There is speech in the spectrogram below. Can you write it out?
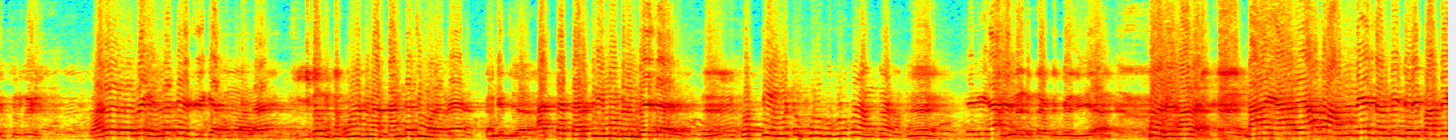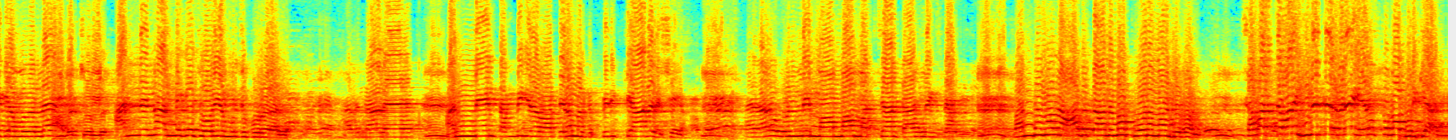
அப்படி வரவுன்னா எல்லாத்தையும் வச்சிருக்கேன். உனக்கு நான் தங்கச்சி முறை தங்கச்சியா? அத்தை தரத்திரியமா பேசாது. ஆ. பொட்டியை மட்டும் புழுக்கு புழுக்கு அமுக்கணும். ஆ, சரியா? அப்படி பேசுவியா? அதனால நான் யாரையாவது அண்ணன் தம்பின்னு சொல்லி பாத்திருக்கேன் முதல்ல? அண்ணன் அன்னைக்கே சோழியை முடிச்சு போடுறாரு. அதனால. அண்ணன் தம்பிங்கிற வார்த்தையில நமக்கு பிடிக்காத விஷயம். அதனால ஒன்லி மாமா மச்சான் டார்லிங் தான். ம். வந்தமா ஆபத்தானமா போனமா இருக்கணும். ம். சமத்தமா இருக்கிறத இலக்கமா பிடிக்காது.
